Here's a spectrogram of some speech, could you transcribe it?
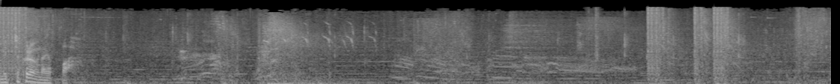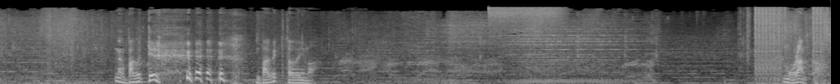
めっちゃ食らうなやっぱ。なんかバグってる。バグってたぞ今。もうおらんか。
